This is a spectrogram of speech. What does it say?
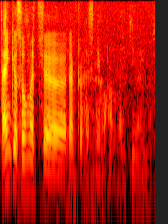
Thank you so much, uh, Dr. Hasni Muhammad. Thank you very much.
